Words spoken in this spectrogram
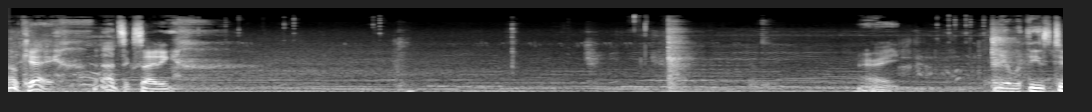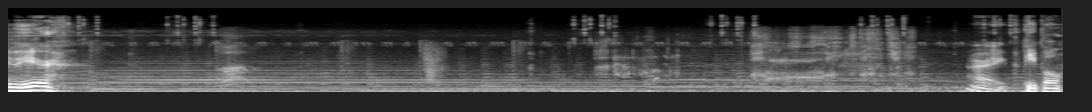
Okay, that's exciting. Alright, deal with these two here. People.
